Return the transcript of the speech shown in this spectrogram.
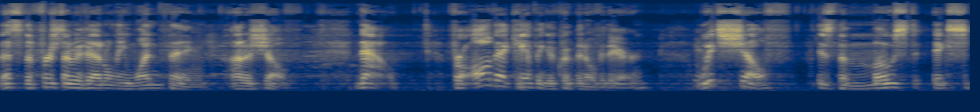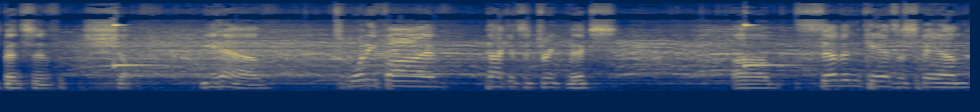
That's the first time we've had only one thing on a shelf. Now, for all that camping equipment over there, which shelf is the most expensive shelf? We have 25 packets of drink mix, um, seven cans of spam,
